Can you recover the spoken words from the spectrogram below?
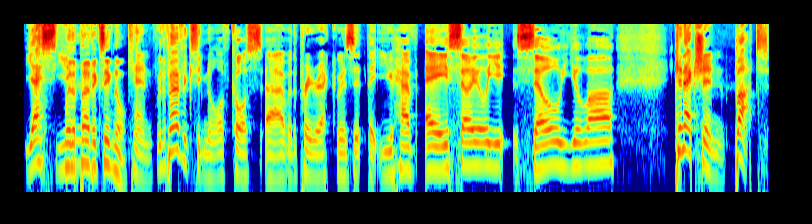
yes, you with a perfect signal. can with a perfect signal, of course, uh, with a prerequisite that you have a cellu- cellular connection. But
